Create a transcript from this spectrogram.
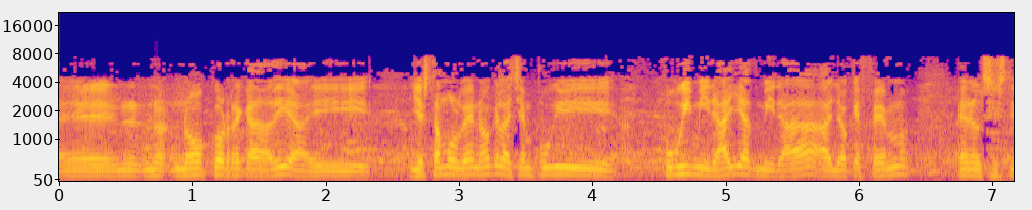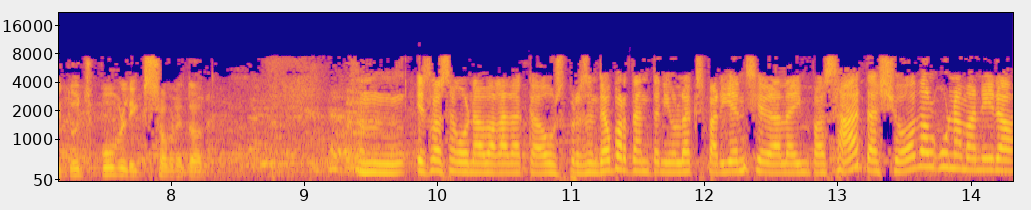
eh, no, no corre cada dia i, i està molt bé no? que la gent pugui, pugui mirar i admirar allò que fem en els instituts públics, sobretot. Mm, és la segona vegada que us presenteu, per tant teniu l'experiència de l'any passat. Això d'alguna manera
